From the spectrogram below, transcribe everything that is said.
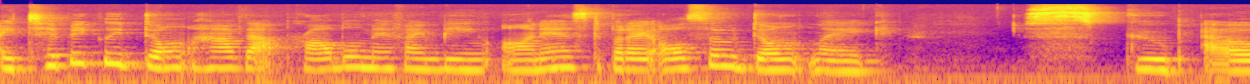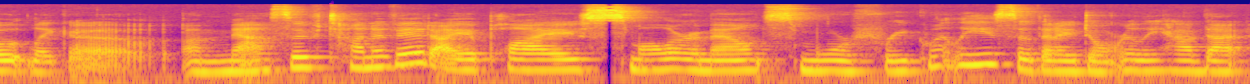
I typically don't have that problem if I'm being honest, but I also don't like scoop out like a, a massive ton of it. I apply smaller amounts more frequently so that I don't really have that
